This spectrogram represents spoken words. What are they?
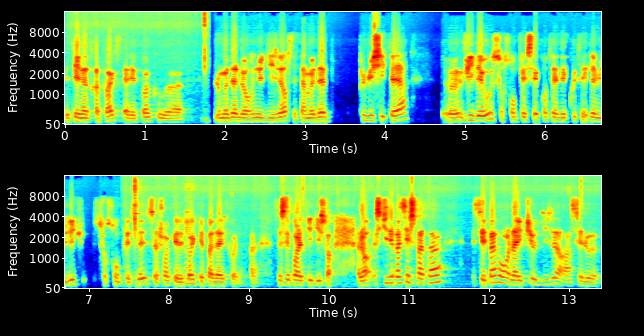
C'était une autre époque, c'était à l'époque où le modèle de revenu Deezer, c'était un modèle publicitaire euh, vidéo sur son PC quand elle écoutait de la musique sur son PC, sachant qu'à l'époque, il n'y avait pas d'iPhone. Voilà. Ça, c'est pour la petite histoire. Alors, ce qui s'est passé ce matin, c'est pas vraiment l'IPO Deezer, hein, c'est le,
